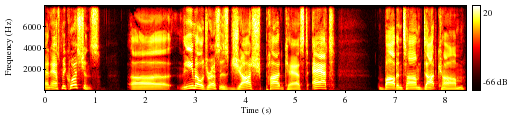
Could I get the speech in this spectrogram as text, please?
and ask me questions. Uh, the email address is joshpodcast at bobandtom.com.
